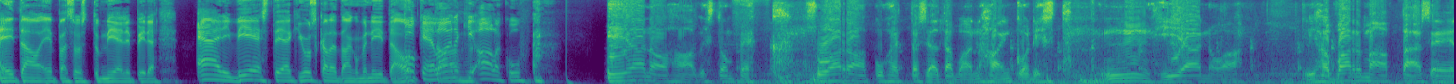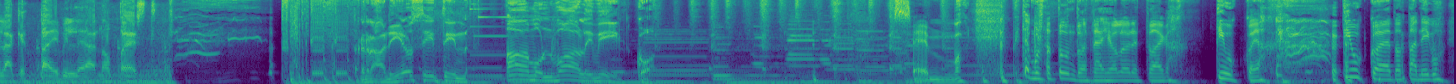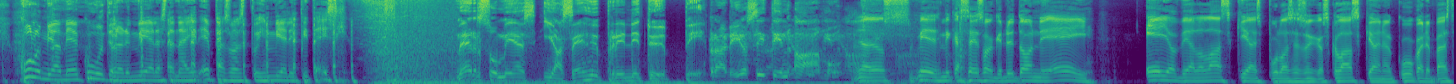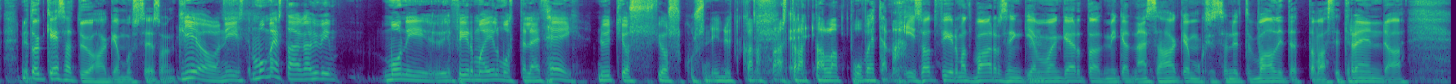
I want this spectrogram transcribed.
ei tämä ole epäsuosittu mielipide. Ääniviestejäkin, uskalletaanko me niitä ottaa? Kokeillaan ainakin alkuun. Hienoa Haaviston Pekka. Suoraa puhetta sieltä vanhain kodista. Mm, hienoa. Ihan varmaa pääsee eläkepäiville ja nopeasti. Radio Cityn aamun vaaliviikko. Semmo. Miten musta tuntuu, että näihin on löydetty aika tiukkoja, tiukkoja tota, niinku kulmia meidän kuuntelijoiden mielestä näihin epäsuosittuihin mielipiteisiin. Mersumies ja se hybridityyppi. Radio Cityn aamu. Ja jos mietit, mikä sesonkin nyt on, niin ei. Ei ole vielä laskiaispula-sesonki, koska laskiainen on kuukauden päästä. Nyt on kesätyöhakemussesonki. Joo, niistä. Mun mielestä aika hyvin moni firma ilmoittelee, että hei, nyt jos joskus, niin nyt kannattaa sitten laittaa lappuun vetämään. Isot firmat varsinkin, ja mä voin kertoa, että mikä näissä hakemuksissa nyt valitettavasti trendaa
